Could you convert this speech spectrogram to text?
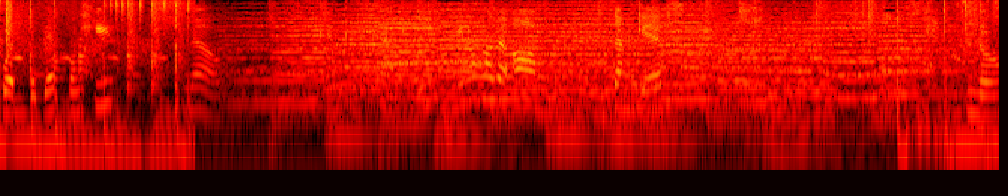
What, the Get Funky? No. Infinite You you know how to um send gifts? No.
